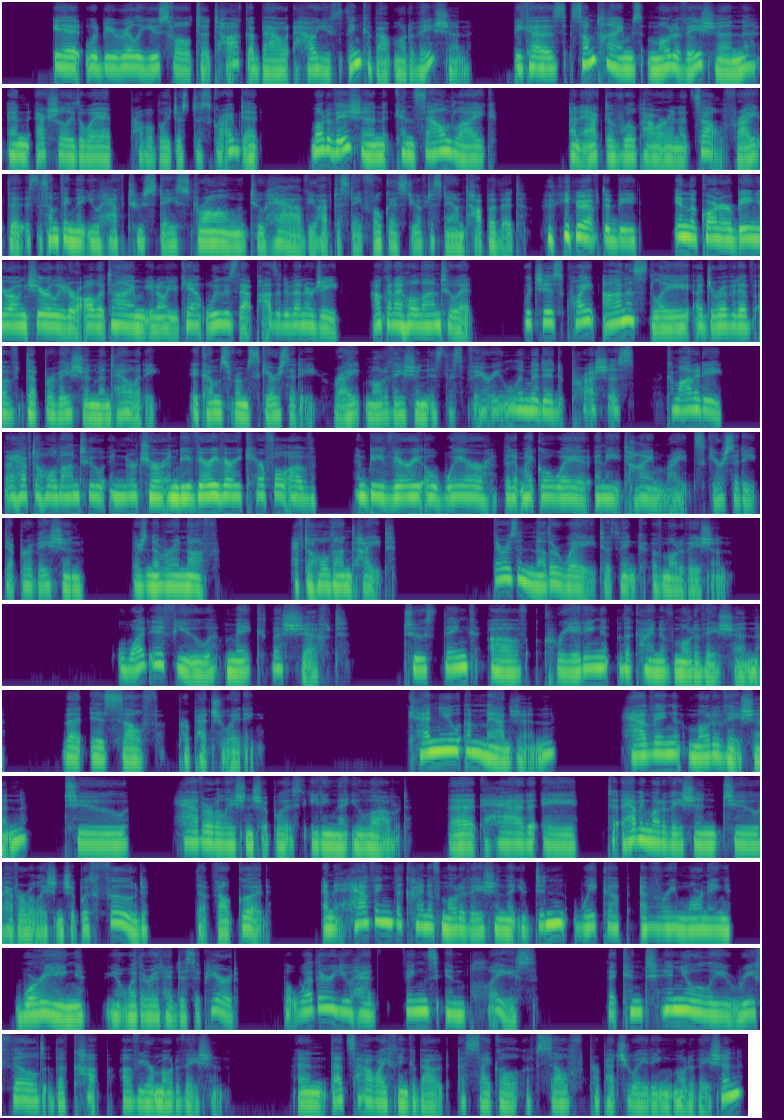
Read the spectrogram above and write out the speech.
it would be really useful to talk about how you think about motivation. Because sometimes motivation, and actually the way I probably just described it, motivation can sound like an act of willpower in itself, right? That it's something that you have to stay strong to have. You have to stay focused. You have to stay on top of it. you have to be in the corner being your own cheerleader all the time. You know, you can't lose that positive energy. How can I hold on to it? Which is quite honestly a derivative of deprivation mentality. It comes from scarcity, right? Motivation is this very limited, precious commodity that I have to hold on to and nurture and be very, very careful of and be very aware that it might go away at any time, right? Scarcity, deprivation. There's never enough. Have to hold on tight. There is another way to think of motivation. What if you make the shift to think of creating the kind of motivation that is self perpetuating? Can you imagine having motivation to have a relationship with eating that you loved, that had a, having motivation to have a relationship with food that felt good, and having the kind of motivation that you didn't wake up every morning worrying, you know, whether it had disappeared, but whether you had things in place that continually refilled the cup of your motivation. And that's how I think about a cycle of self perpetuating motivation.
